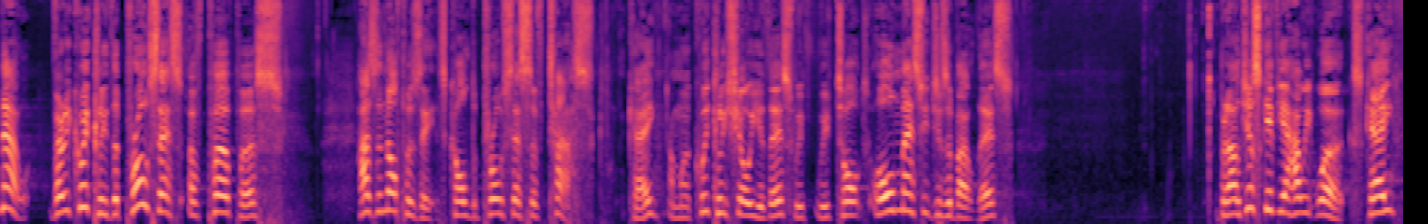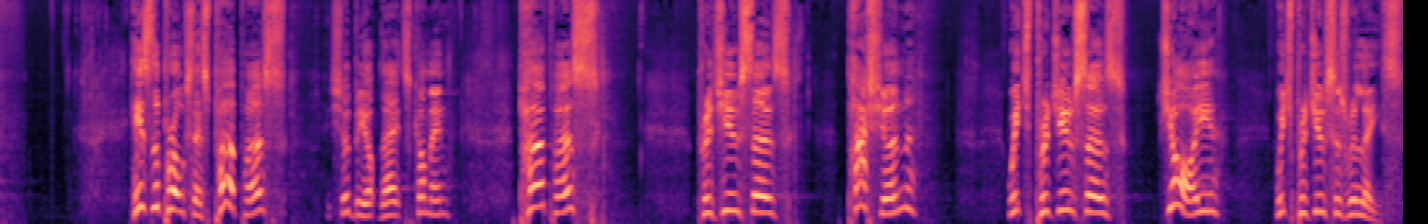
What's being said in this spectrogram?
Now, very quickly, the process of purpose has an opposite. It's called the process of task. Okay, I'm going to quickly show you this. We've, we've talked all messages about this, but I'll just give you how it works. Okay, here's the process. Purpose, it should be up there, it's coming. Purpose produces passion, which produces joy, which produces release.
